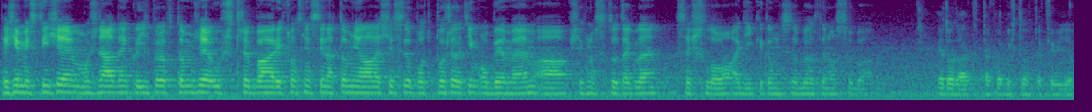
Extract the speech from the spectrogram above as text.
Takže myslíš, že možná ten klíč byl v tom, že už třeba rychlostně si na to měl, ale že si to podpořil tím objemem a všechno se to takhle sešlo a díky tomu si to byl ten osoba? Je to tak, takhle bych to taky viděl.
